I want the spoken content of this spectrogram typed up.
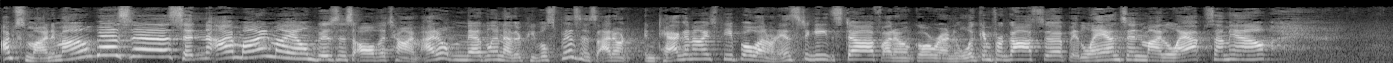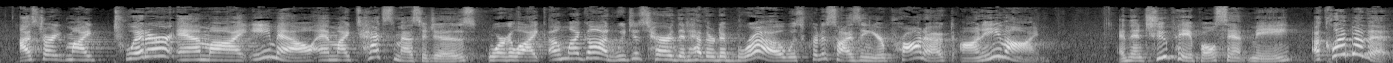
I'm just minding my own business. Sitting, I mind my own business all the time. I don't meddle in other people's business. I don't antagonize people. I don't instigate stuff. I don't go around looking for gossip. It lands in my lap somehow. I started my Twitter and my email and my text messages were like, oh my God, we just heard that Heather Dubrow was criticizing your product on Evine. And then two people sent me a clip of it.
